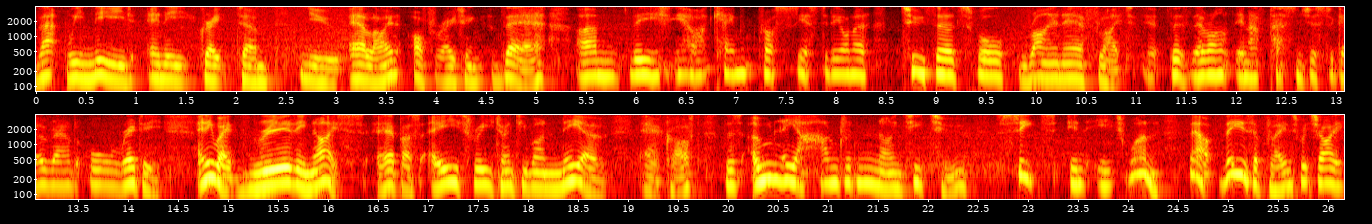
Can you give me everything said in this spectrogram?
that we need any great um, new airline operating there. Um, the you know, I came across yesterday on a two-thirds full Ryanair flight. There aren't enough passengers to go round already. Anyway, really nice Airbus A321 Neo aircraft. There's only 192 seats in each one. Now, these are planes which I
